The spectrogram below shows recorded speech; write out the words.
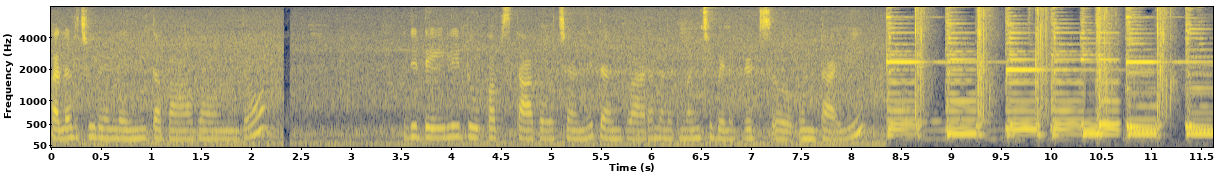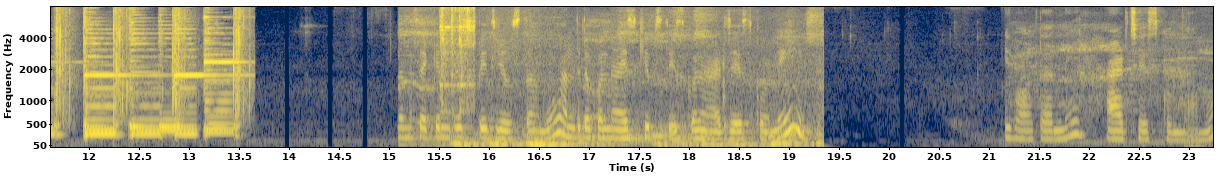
కలర్ చూడండి ఎంత బాగా ఉందో. ఇది డైలీ టూ కప్స్ తాగవచ్చండి. దాని ద్వారా మనకు మంచి బెనిఫిట్స్ ఉంటాయి. మనం సెకండ్ రెసిపీ చూస్తాము. అందులో కొన్ని ఐస్ క్యూబ్స్ తీసుకొని యాడ్ చేసుకొని ఈ వాటర్ని యాడ్ చేసుకుందాము.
